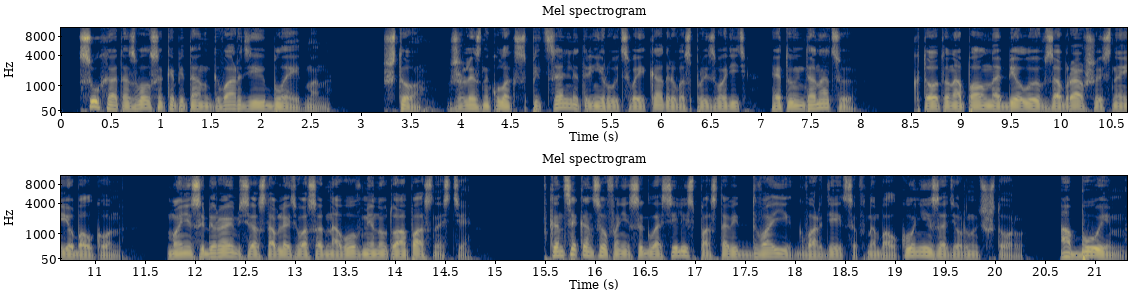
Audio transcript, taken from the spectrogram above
— сухо отозвался капитан гвардии Блейдман. «Что, Железный Кулак специально тренирует свои кадры воспроизводить эту интонацию?» «Кто-то напал на Белую, взобравшись на ее балкон. Мы не собираемся оставлять вас одного в минуту опасности». В конце концов они согласились поставить двоих гвардейцев на балконе и задернуть штору. Обоим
